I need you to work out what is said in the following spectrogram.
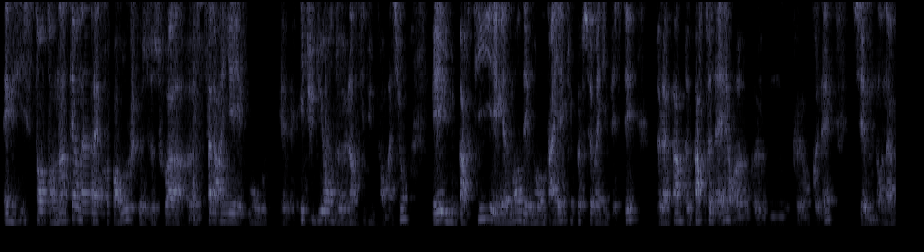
existantes en interne à la Croix-Rouge, que ce soit euh, salariés ou euh, étudiants de l'Institut de formation, et une partie également des volontariats qui peuvent se manifester de la part de partenaires euh, que, l'on connaît. On a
